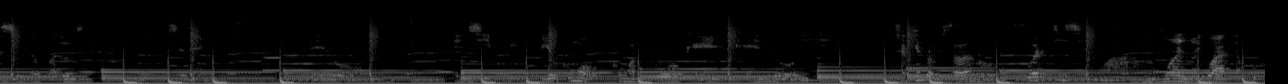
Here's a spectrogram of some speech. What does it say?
siendo malos la clase B, pero en sí vi- vio cómo, cómo actuó Kendo y, o sea, Kendo le estaba dando fuertísimo a bueno, igual tampoco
